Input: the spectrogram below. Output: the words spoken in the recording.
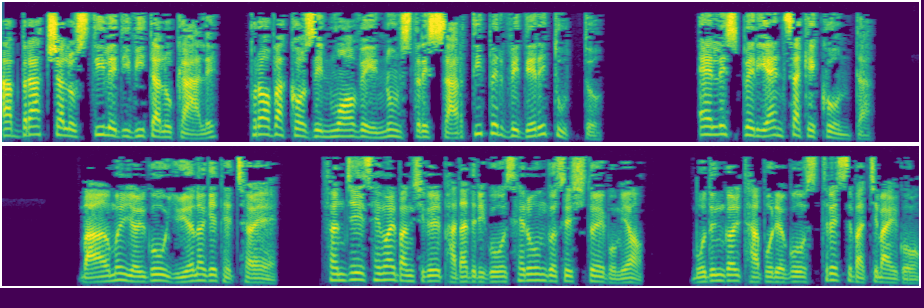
Abbraccia lo stile di vita locale, prova cose nuove e non stressarti per vedere tutto. È l'esperienza che conta. 마음을 열고 유연하게 대처해. 현지 생활 방식을 받아들이고 새로운 것을 시도해보며, 모든 걸 다 보려고 스트레스 받지 말고.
